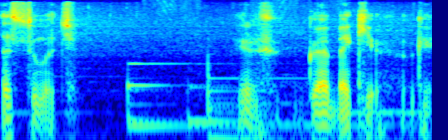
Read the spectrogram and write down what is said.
that's too much. Gotta grab back here. Okay.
